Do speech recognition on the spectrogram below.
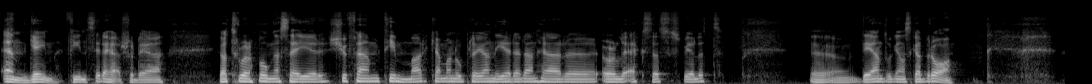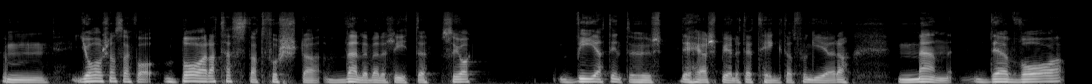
endgame finns i det här. Så det jag tror att många säger 25 timmar kan man nog plöja ner i den här eh, early access-spelet. Eh, det är ändå ganska bra. Mm, jag har som sagt var bara testat första väldigt, väldigt lite. Så jag vet inte hur det här spelet är tänkt att fungera. Men det var...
